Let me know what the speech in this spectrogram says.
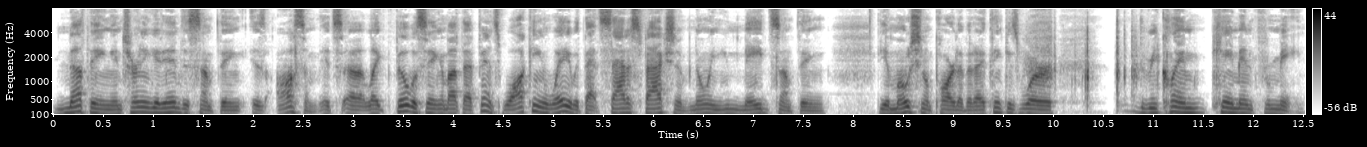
nothing and turning it into something is awesome. It's uh, like Phil was saying about that fence, walking away with that satisfaction of knowing you made something. The emotional part of it, I think, is where the reclaim came in for me.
